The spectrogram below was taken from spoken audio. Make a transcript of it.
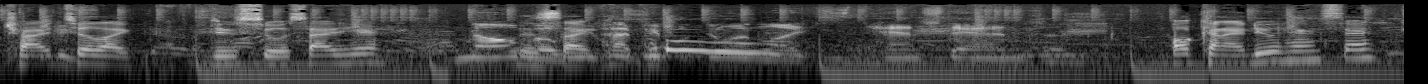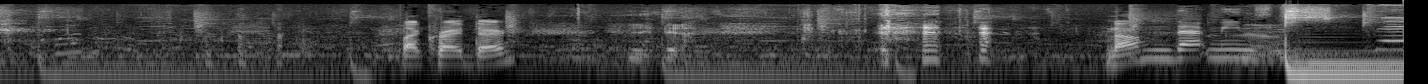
tried to like do suicide here? No, It's but like- we've had people doing like handstands and Oh, can I do a handstand? like right there? yeah. No? That means No.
